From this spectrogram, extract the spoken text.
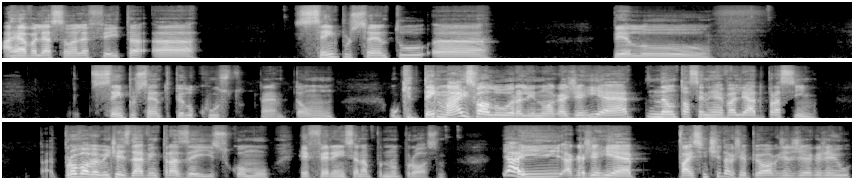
A reavaliação ela é feita a uh, 100% uh, pelo 100% pelo custo. Né? Então, o que tem mais valor ali no HGRE não está sendo reavaliado para cima. Tá? Provavelmente eles devem trazer isso como referência na, no próximo. E aí, HGRE faz sentido, HGPO, HGG, HGRU,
